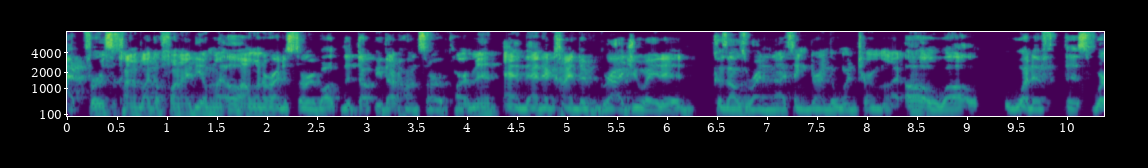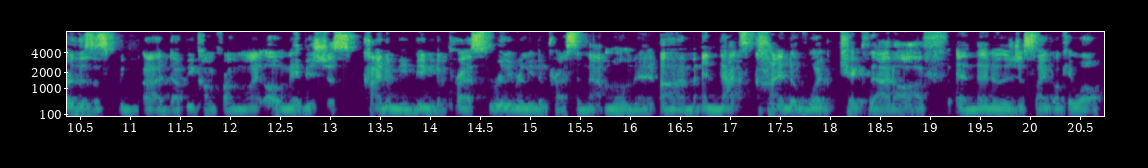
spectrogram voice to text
at first kind of like a fun idea. I'm like, oh, I want to write a story about the duppy that haunts our apartment. And then it kind of graduated because I was writing, I think, during the winter. I'm like, oh, well, what if this where does this uh, duppy come from? Like oh maybe it's just kind of me being depressed really really depressed in that moment. Um, and that's kind of what kicked that off. And then it was just like okay well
